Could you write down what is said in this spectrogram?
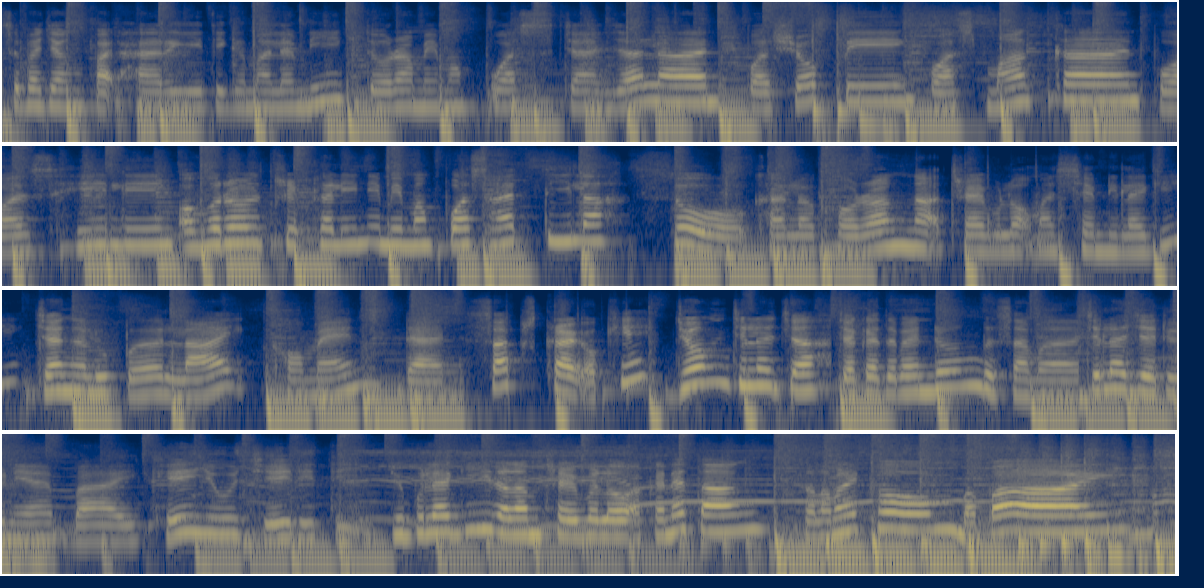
Sepanjang 4 hari 3 malam ni kita orang memang puas jalan-jalan, puas shopping, puas makan, puas healing. Overall trip kali ni memang puas hati lah. So, kalau korang nak travelog macam ni lagi, jangan lupa like, komen dan subscribe okay? Jom jelajah Jakarta Bandung bersama Jelajah Dunia by KUJDT. Jumpa lagi dalam travelog akan datang. Assalamualaikum. Bye-bye.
